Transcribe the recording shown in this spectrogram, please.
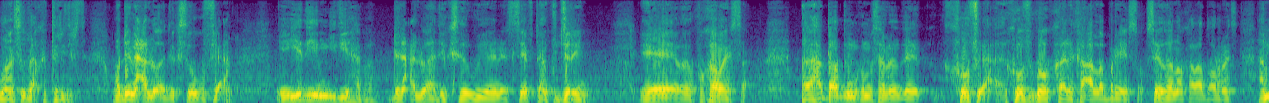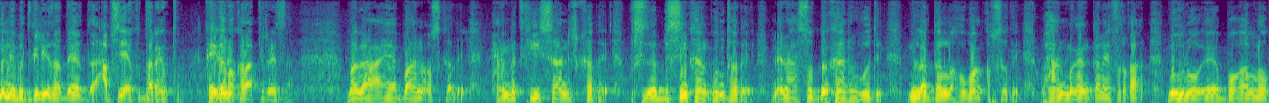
waansad wax ka tiri jirta. Waa dhinaca loo adeegsado ugu fiican iyadiyo miidiyahaba dhinaca loo adeegsado weeyaan seeftaan ku jirayn ee ku kabaysa haddaad imika masalan koofigoo kale ka alla baryayso sidanoo kale ad oranaysa ama nabadgelyada haddee cabsi ay ku dareento kayganoo kale ad tiraysa. Magacee baan coskaday maxamed kiisaan irkaday bursida bisinkaan guntaday micnaha sodankaan huwaday milada lahubaan qabsaday waxaan magan galay furqaan mawlow eebo allow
